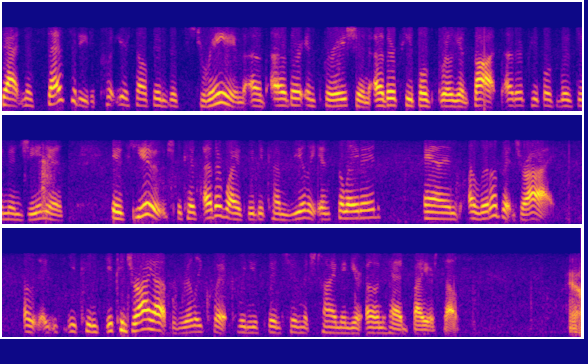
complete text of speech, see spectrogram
that necessity to put yourself in the stream of other inspiration, other people's brilliant thoughts, other people's wisdom and genius is huge because otherwise we become really insulated and a little bit dry. Oh, you can you can dry up really quick when you spend too much time in your own head by yourself. Yeah.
